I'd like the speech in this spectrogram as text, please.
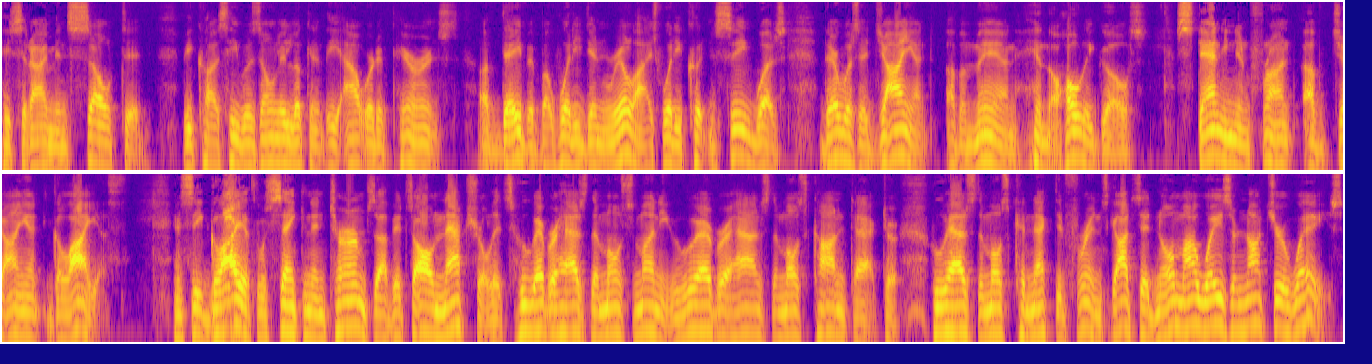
He said, I'm insulted because he was only looking at the outward appearance of David, but what he didn't realize, what he couldn't see, was there was a giant of a man in the Holy Ghost standing in front of giant Goliath. And see, Goliath was thinking in terms of it's all natural. It's whoever has the most money, whoever has the most contact, or who has the most connected friends. God said, No, my ways are not your ways.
